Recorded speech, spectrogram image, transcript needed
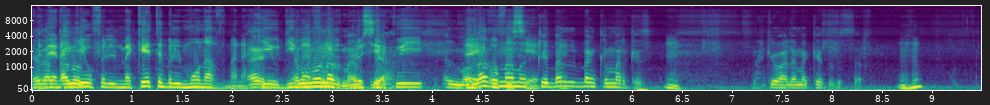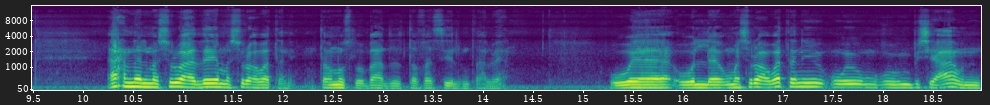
هذا نحكيو في المكاتب المنظمة نحكيو ديما المنظمة في le circuit المنظمة من قبل البنك المركزي. نحكيو على مكاتب الصرف إحنا المشروع هذا مشروع وطني. تو نوصلوا بعض التفاصيل نتاع الواحد ومشروع وطني وباش يعاون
